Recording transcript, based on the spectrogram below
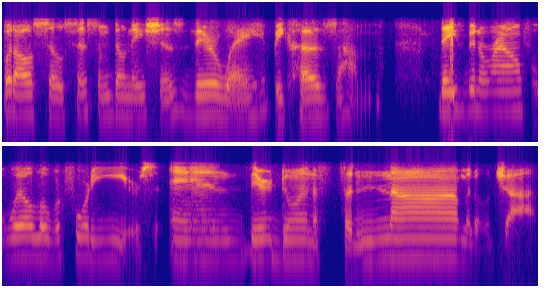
but also send some donations their way because um, they've been around for well over 40 years and they're doing a phenomenal job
